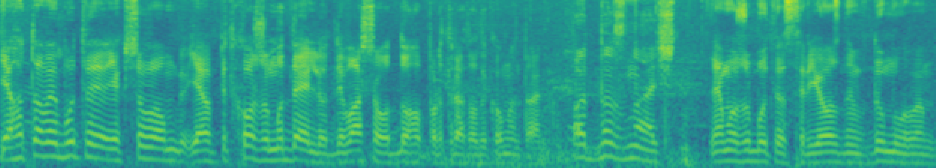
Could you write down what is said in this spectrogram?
Я готовий бути, якщо вам я підходжу моделлю для вашого одного портрета документального. Однозначно. Я можу бути серйозним, вдумливим.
